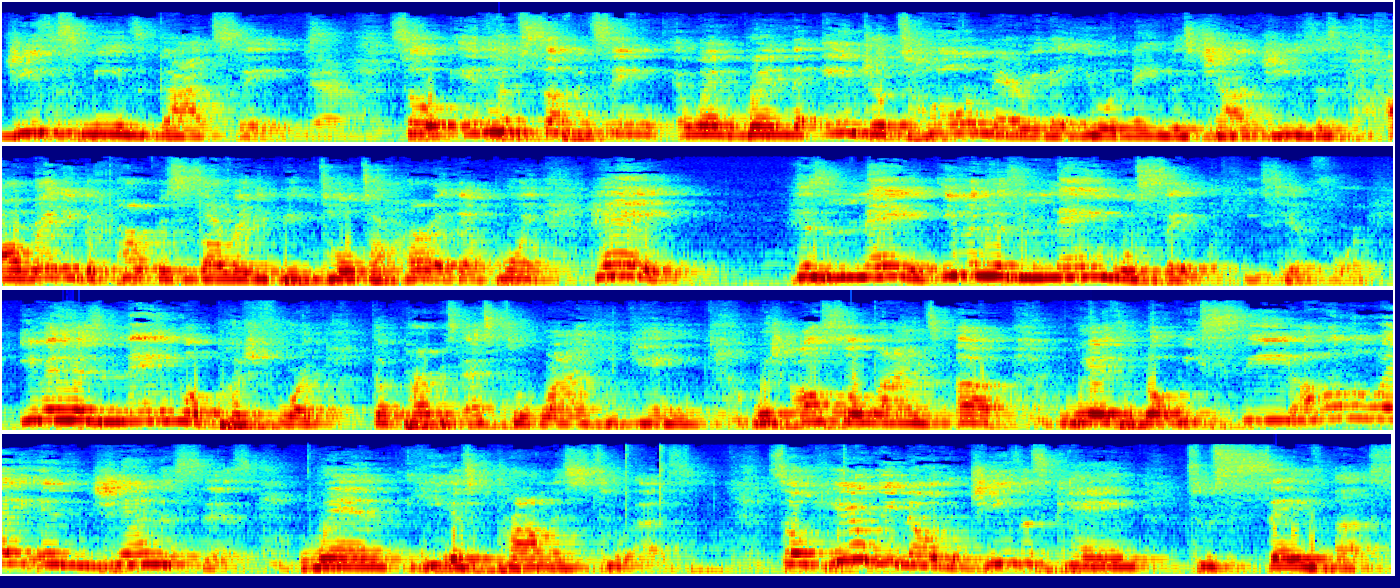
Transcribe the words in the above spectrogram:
Jesus means God saves. Yeah. So in himself and saying when when the angel told Mary that you will name this child Jesus, already the purpose is already being told to her at that point. Hey, his name, even his name will say what he's here for. Even his name will push forth the purpose as to why he came, which also lines up with what we see all the way in Genesis when he is promised to us. So here we know that Jesus came to save us.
